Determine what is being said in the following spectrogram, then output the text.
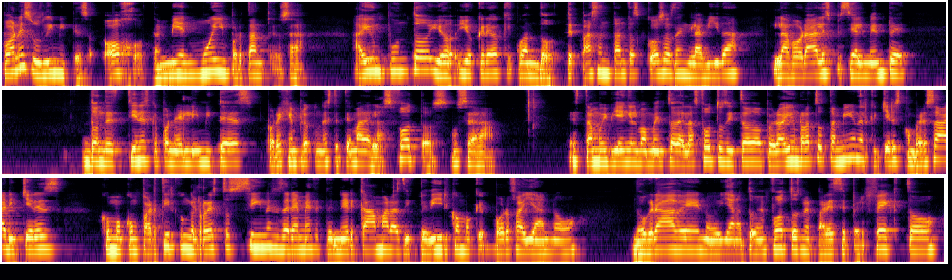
pone sus límites. Ojo, también muy importante, o sea, hay un punto, yo, yo creo que cuando te pasan tantas cosas en la vida laboral especialmente, donde tienes que poner límites, por ejemplo, con este tema de las fotos. O sea, está muy bien el momento de las fotos y todo, pero hay un rato también en el que quieres conversar y quieres como compartir con el resto sin necesariamente tener cámaras y pedir como que porfa ya no, no graben o ya no tomen fotos, me parece perfecto.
